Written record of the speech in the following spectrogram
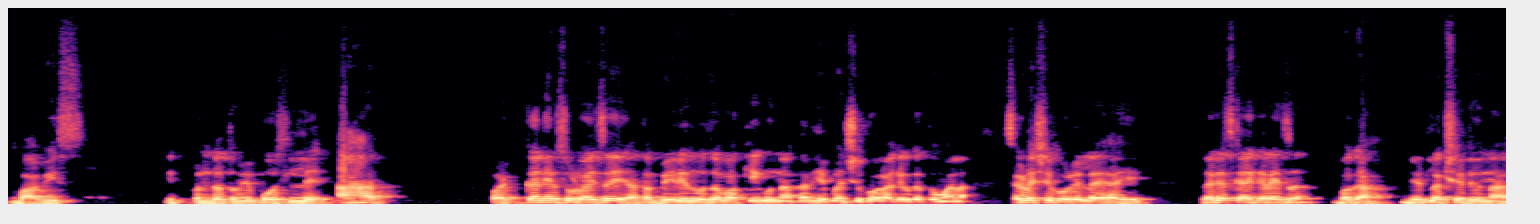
बावीस. इथपर्यंत तुम्ही पोहोचलेले आहात. पटकन हे सोडवायचंय. आता बेरीज वजा बाकी गुणाकार हे पण शिकवावं लागेल का तुम्हाला? सगळं शिकवलेलं आहे. लगेच काय करायचं? बघा नीट लक्ष देऊन ना.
